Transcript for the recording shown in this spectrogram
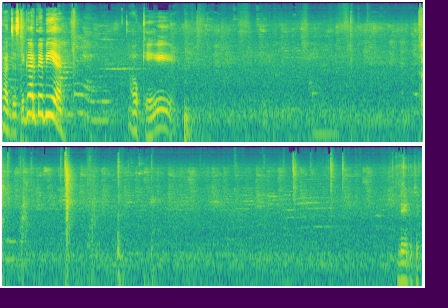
हजस के घर पे भी है। ओके। लेट चेक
